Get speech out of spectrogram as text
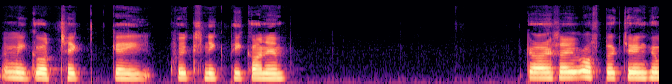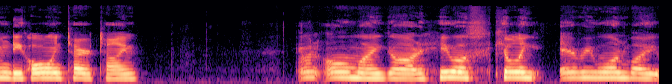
Let me go take a quick sneak peek on him. Guys, I was spectating him the whole entire time. And oh my god, he was killing everyone by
